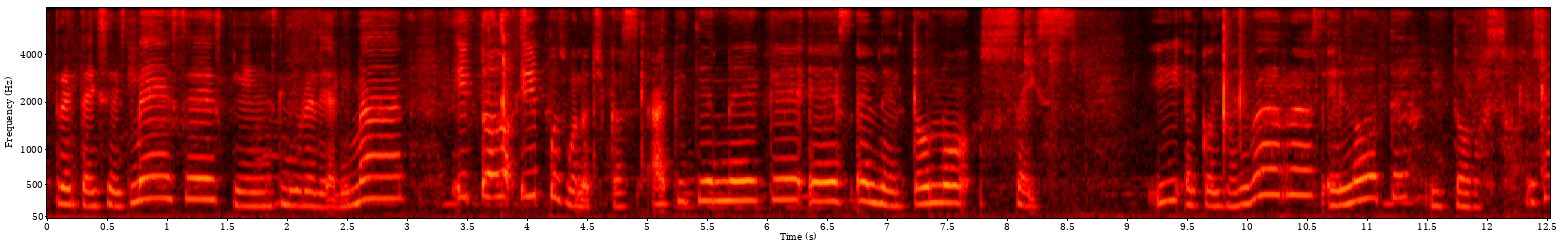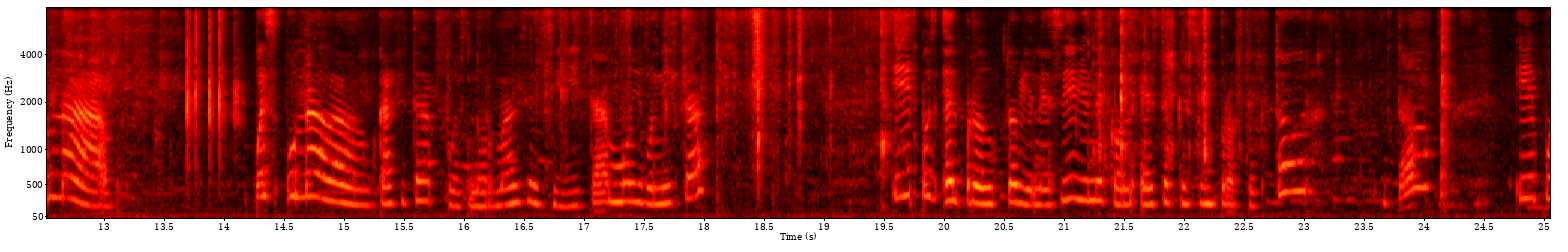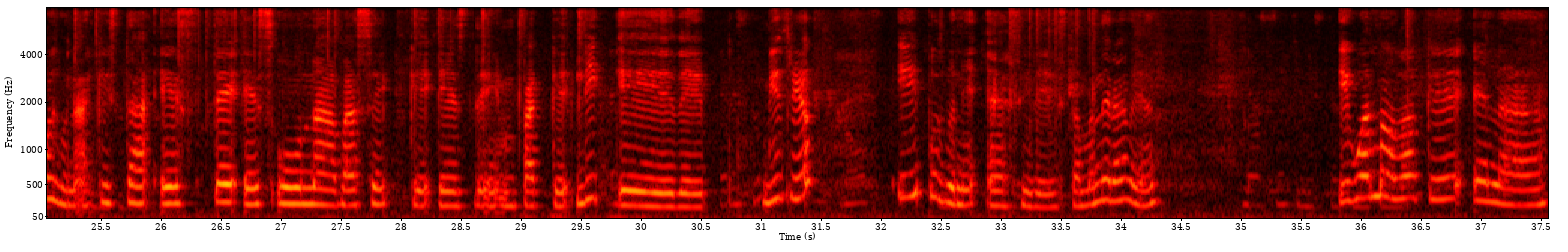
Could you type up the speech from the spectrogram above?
36 eh, meses, que es libre de animal y todo. Y pues bueno chicas, aquí tiene que es en el tono 6. Y el código de barras, el lote y todo eso. Es una pues una cajita pues normal, sencillita, muy bonita. Y pues el producto viene así, viene con este que es un protector y pues bueno, aquí está, este es una base que es de empaque eh, de vidrio. Y pues viene así de esta manera, vean. Igual modo que en la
